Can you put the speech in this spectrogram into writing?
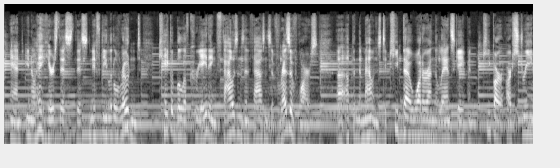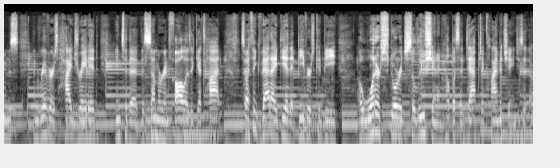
And you know, hey, here's this this nifty little rodent capable of creating thousands and thousands of reservoirs uh, up in the mountains to keep that water on the landscape and keep our, our streams and rivers hydrated into the, the summer and fall as it gets hot. So I think that idea that beavers could be a water storage solution and help us adapt to climate change is a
